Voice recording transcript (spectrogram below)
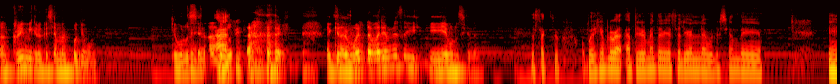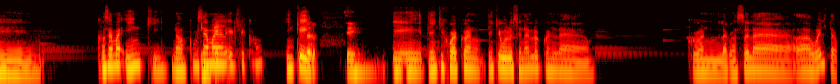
al Creamy creo que se llama el Pokémon. Que evoluciona dando Ah, sí. vueltas. hay que Sí, dar sí. vueltas varias veces y, y evoluciona. exacto. O por ejemplo, anteriormente había salido la evolución de... eh, ¿Cómo se llama? Inky. No, ¿cómo se llama el, el que es como... Claro. Sí, Eh, tienen que jugar con, tienen que evolucionarlo con la con la consola dada vuelta.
